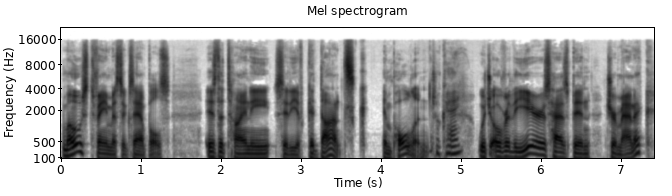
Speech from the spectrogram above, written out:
most famous examples is the tiny city of Gdansk in Poland. Okay. Which over the years has been Germanic,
